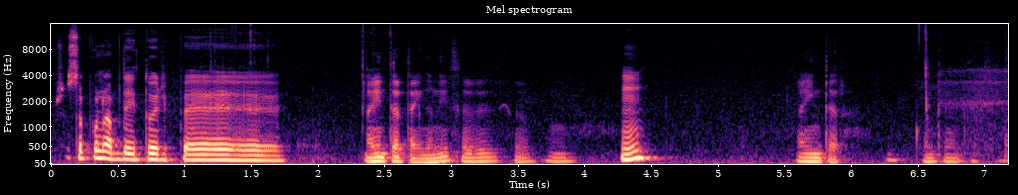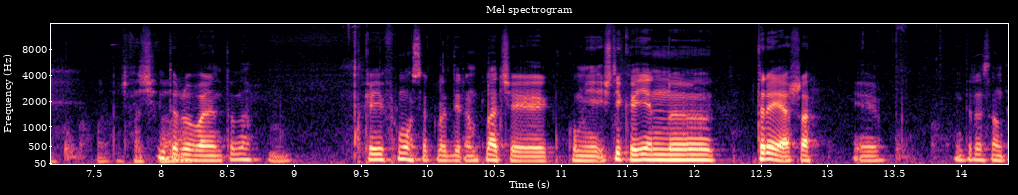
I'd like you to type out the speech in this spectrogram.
Și o să pun update-uri pe La Inter te-ai gândit să vezi? Să... Hmm? La Inter. Continental. Poate Și faci Interul ceva. Valentă, da. Mm. Că e frumosă clădirea, îmi place cum e. Știi că e în uh, trei așa. E interesant.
